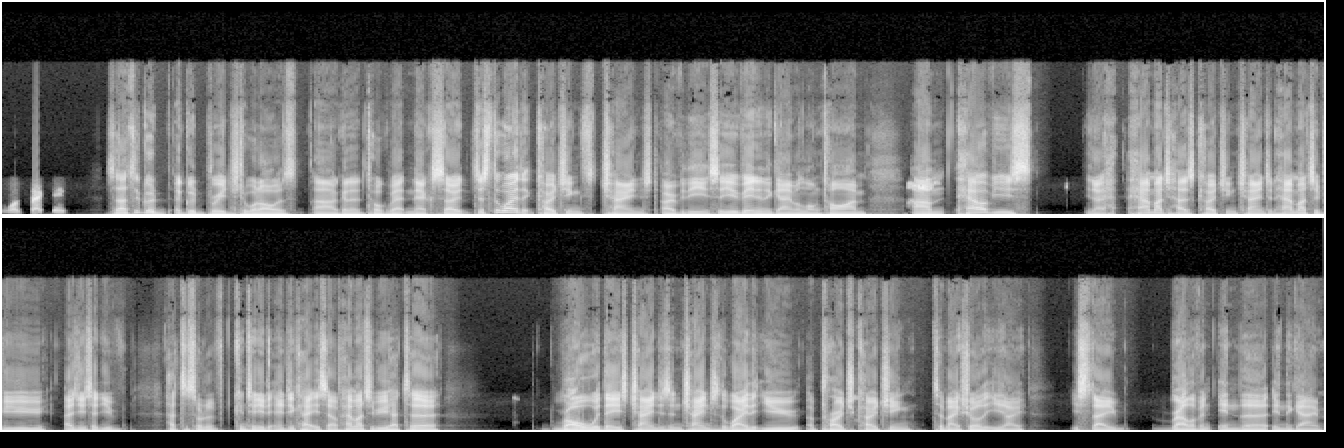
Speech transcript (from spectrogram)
was back then. So that's a good a good bridge to what I was uh, going to talk about next. So just the way that coaching's changed over the years. So you've been in the game a long time. Um, how have you you know, how much has coaching changed, and how much have you, as you said, you've had to sort of continue to educate yourself? How much have you had to roll with these changes and change the way that you approach coaching to make sure that you know you stay relevant in the in the game?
